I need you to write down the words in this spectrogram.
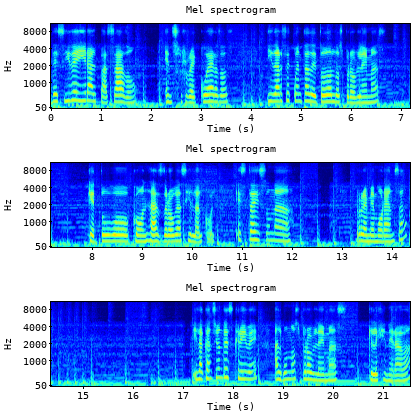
decide ir al pasado en sus recuerdos y darse cuenta de todos los problemas que tuvo con las drogas y el alcohol. Esta es una rememoranza y la canción describe algunos problemas que le generaba.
